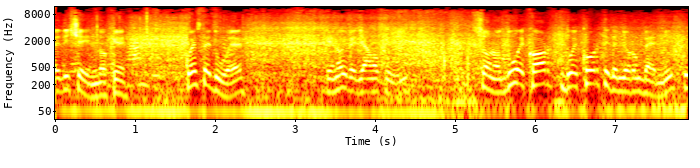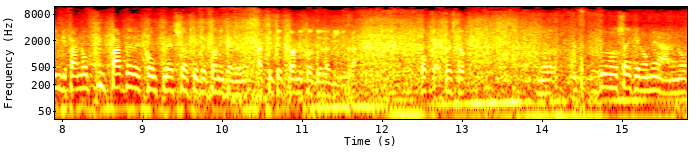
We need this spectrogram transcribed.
stai dicendo che queste due, che noi vediamo qui, sono due, cor- due corti degli orombelli, quindi fanno parte del complesso architettonico, del- architettonico della villa. Ok, questo tu non sai che nome hanno,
